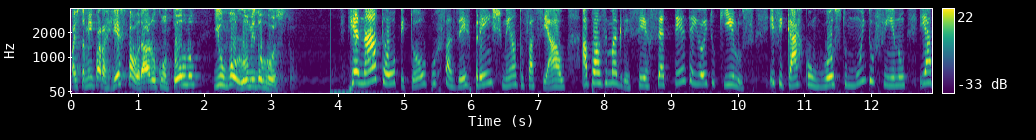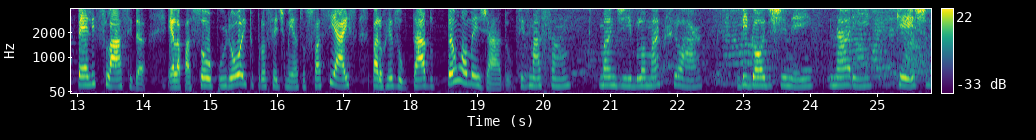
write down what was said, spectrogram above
mas também para restaurar o contorno e o volume do rosto. Renata optou por fazer preenchimento facial após emagrecer 78 quilos e ficar com o rosto muito fino e a pele flácida. Ela passou por oito procedimentos faciais para o resultado tão almejado. Fiz maçã, mandíbula, maxilar, bigode chinês, nariz, queixo,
